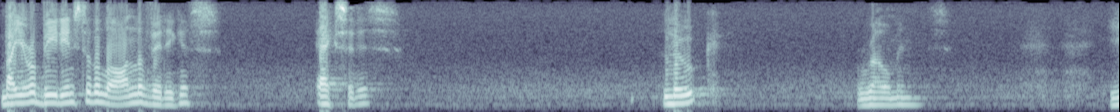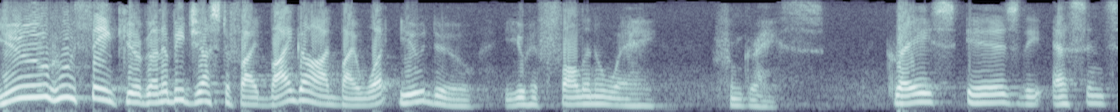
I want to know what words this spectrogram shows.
by your obedience to the law in Leviticus, Exodus, Luke, Romans. You who think you're going to be justified by God by what you do, you have fallen away from grace. Grace is the essence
